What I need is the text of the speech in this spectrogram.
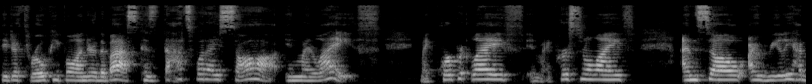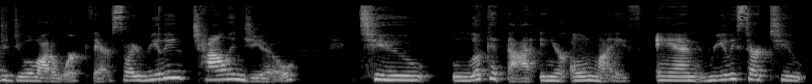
they had to throw people under the bus. Because that's what i saw in my life my corporate life in my personal life. And so i really had to do a lot of work there. So i really challenge you to look at that in your own life and really start to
